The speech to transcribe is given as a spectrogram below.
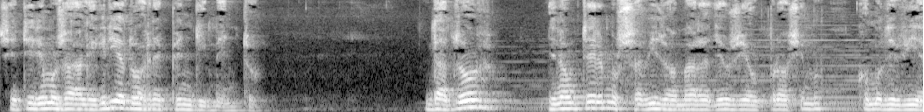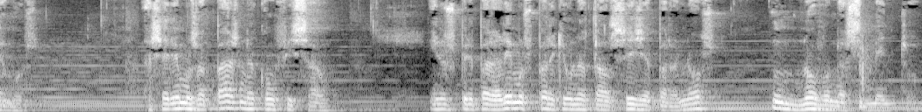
Sentiremos a alegria do arrependimento, da dor de não termos sabido amar a Deus e ao próximo como devíamos. Acharemos a paz na confissão e nos prepararemos para que o Natal seja para nós um novo nascimento.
